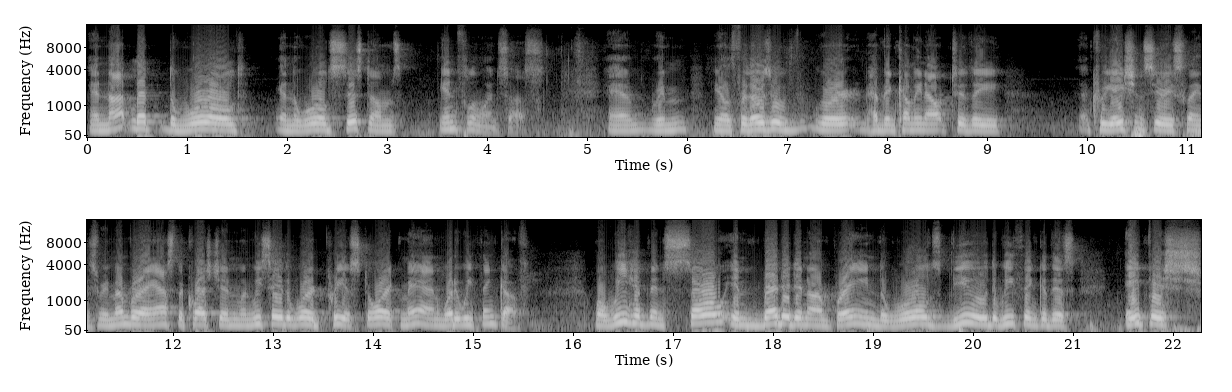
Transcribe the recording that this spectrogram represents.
and not let the world and the world systems influence us. And you know, for those who have been coming out to the creation series things, remember I asked the question: when we say the word prehistoric man, what do we think of? Well, we have been so embedded in our brain the world's view that we think of this apish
